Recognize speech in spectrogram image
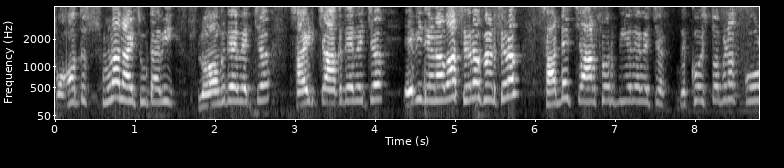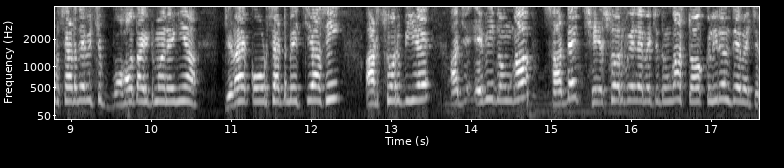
ਬਹੁਤ ਸੋਹਣਾ ਨਾਈਟ ਸੂਟ ਹੈ ਵੀ। ਲੌਂਗ ਦੇ ਵਿੱਚ ਸਾਈਡ ਚਾਕ ਦੇ ਵਿੱਚ, ਇਹ ਵੀ ਦੇਣਾ ਵਾ ਸਿਰਫ ਐਂਡ ਸਿਰਫ 450 ਰੁਪਏ ਦੇ ਵਿੱਚ। ਦੇਖੋ, ਇਸ ਤੋਂ ਬਿਨਾ ਕੋਟ ਸੈੱਟ ਦੇ ਵਿੱਚ ਬਹੁਤ ਆਈਟਮਾਂ ਨੇਗੀਆਂ। ਜਿਹੜਾ ਇਹ ਕੋਟ ਸੈੱਟ ਵੇਚਿਆ ਸੀ 800 ਰੁਪਏ, ਅੱਜ ਇਹ ਵੀ ਦਊਂਗਾ 650 ਰੁਪਏ ਦੇ ਵਿੱਚ ਦਊਂਗਾ ਸਟਾਕ ਕਲੀਅਰੈਂਸ ਦੇ ਵਿੱਚ।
